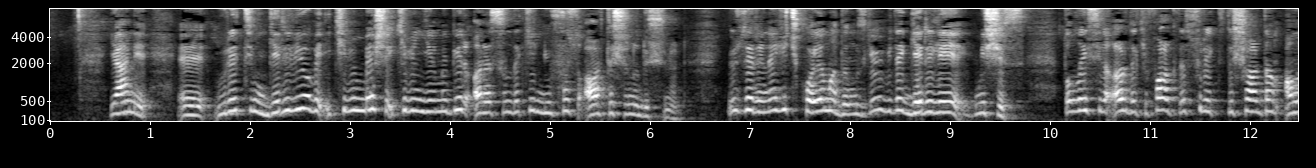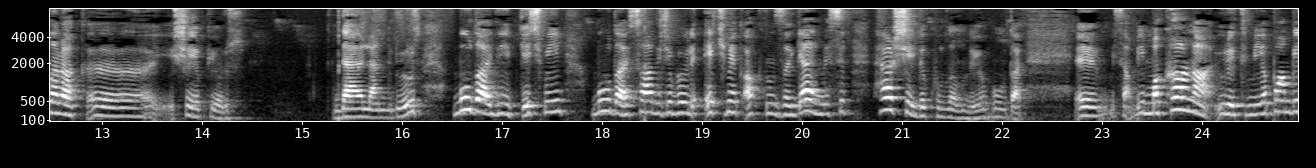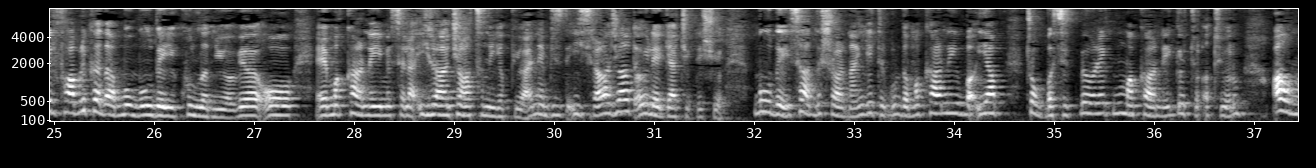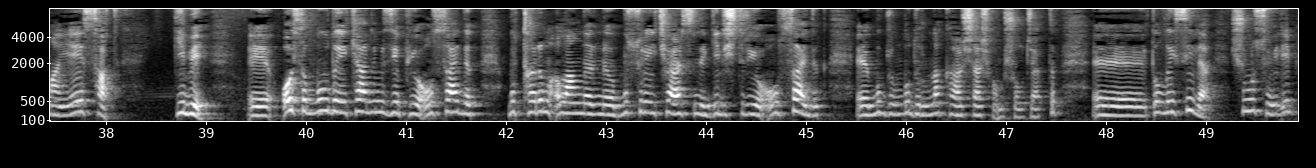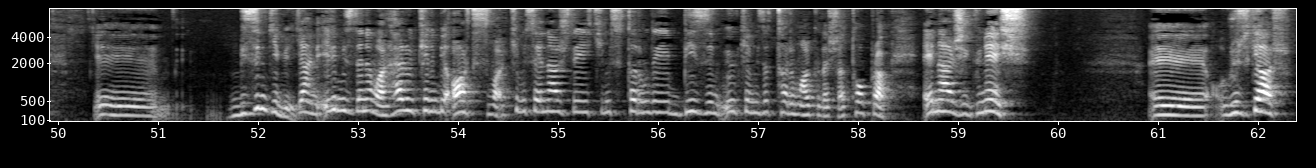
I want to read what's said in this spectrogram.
Yani e, üretim geriliyor ve 2005 ile 2021 arasındaki nüfus artışını düşünün. Üzerine hiç koyamadığımız gibi bir de gerilemişiz. Dolayısıyla aradaki farkı da sürekli dışarıdan alarak e, şey yapıyoruz değerlendiriyoruz. Buğday deyip geçmeyin. Buğday sadece böyle ekmek aklınıza gelmesin. Her şeyde kullanılıyor buğday. Ee, mesela bir makarna üretimi yapan bir fabrikada bu buğdayı kullanıyor ve o e, makarnayı mesela ihracatını yapıyor. Yani bizde ihracat öyle gerçekleşiyor. Buğdayı sen dışarıdan getir burada makarnayı yap. Çok basit bir örnek bu makarnayı götür atıyorum Almanya'ya sat gibi. E, oysa buğdayı kendimiz yapıyor olsaydık, bu tarım alanlarını bu süre içerisinde geliştiriyor olsaydık e, bugün bu durumla karşılaşmamış olacaktık. E, dolayısıyla şunu söyleyeyim, e, bizim gibi yani elimizde ne var? Her ülkenin bir artısı var. Kimisi enerji değil, kimisi tarım değil. Bizim ülkemizde tarım arkadaşlar, toprak, enerji, güneş, rüzgar.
